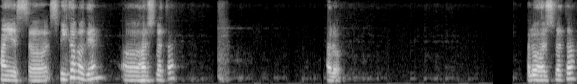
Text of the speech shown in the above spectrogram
Hi, yes. Uh, speak up again, uh, Harshlata. Hello. Hello, Harshlata.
